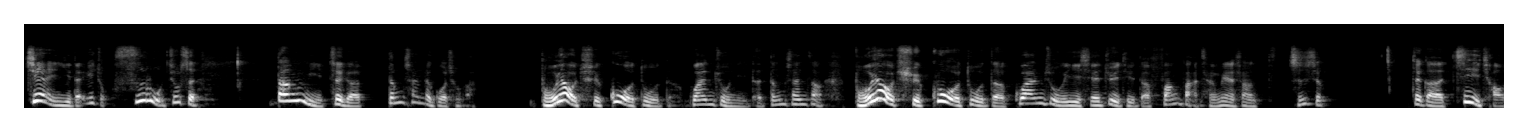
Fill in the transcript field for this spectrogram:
建议的一种思路，就是当你这个登山的过程啊。不要去过度的关注你的登山杖，不要去过度的关注一些具体的方法层面上知识，这个技巧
